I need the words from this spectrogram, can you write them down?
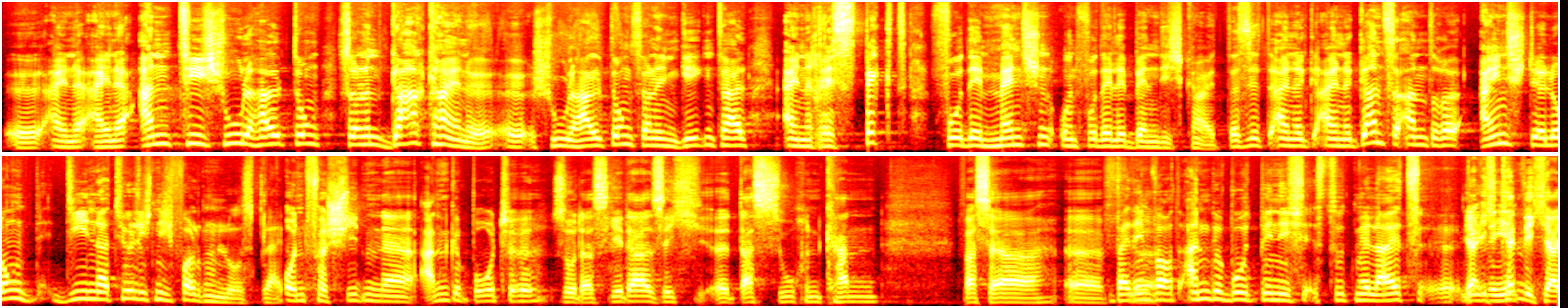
äh, eine, eine Anti-Schulhaltung, sondern gar keine äh, Schulhaltung, sondern im Gegenteil ein Respekt vor dem Menschen und vor der Lebendigkeit. Das ist eine, eine ganz andere Einstellung, die natürlich nicht folgenlos bleibt. Und verschiedene Angebote, sodass jeder sich das suchen kann, was er. Äh, Bei dem Wort Angebot bin ich, es tut mir leid. Äh, ja, ich kenne dich ja,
